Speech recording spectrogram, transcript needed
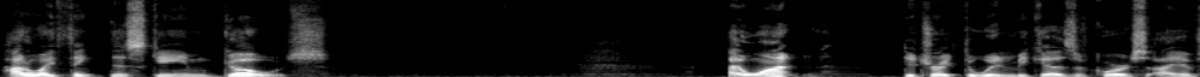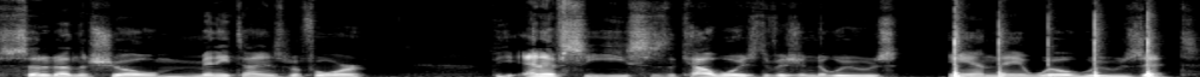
How do I think this game goes? I want Detroit to win because, of course, I have said it on the show many times before the NFC East is the Cowboys division to lose, and they will lose it.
